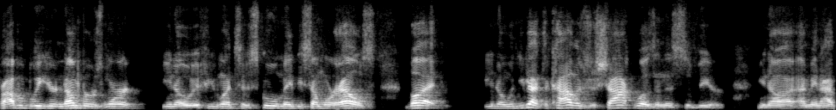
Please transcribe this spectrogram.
probably your numbers weren't, you know, if you went to school maybe somewhere else, but you know, when you got to college, the shock wasn't as severe. You know, I, I mean, I,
